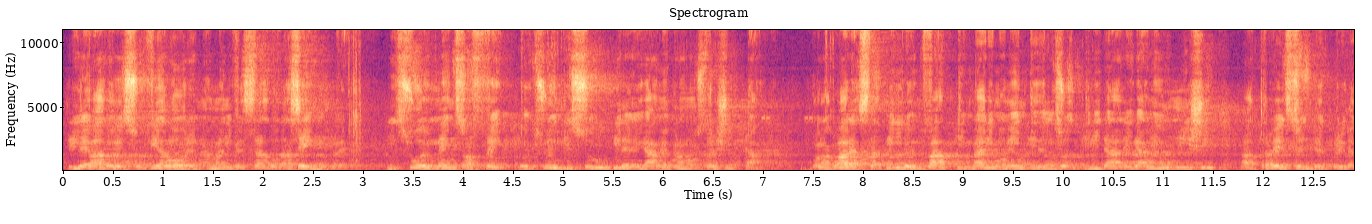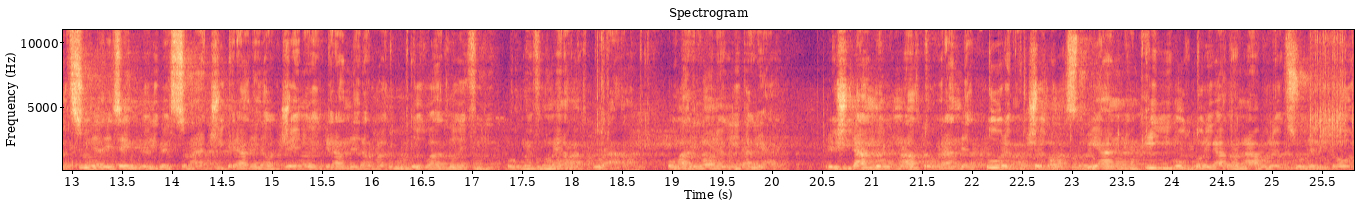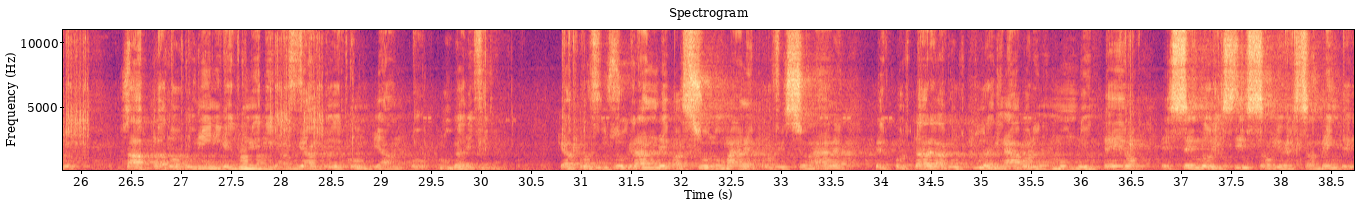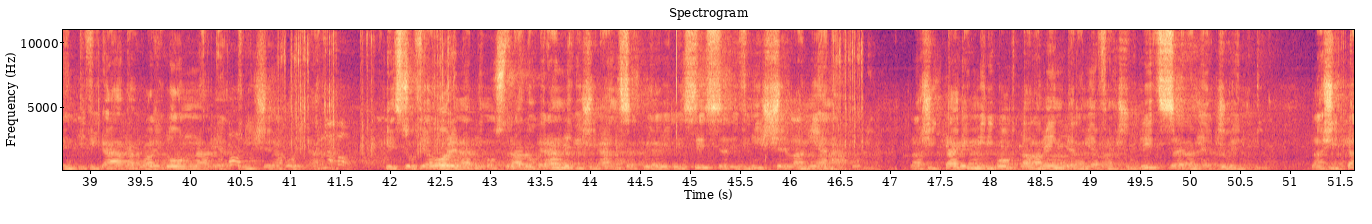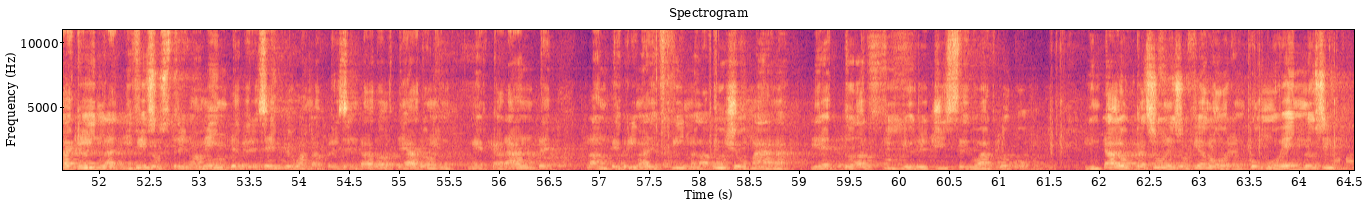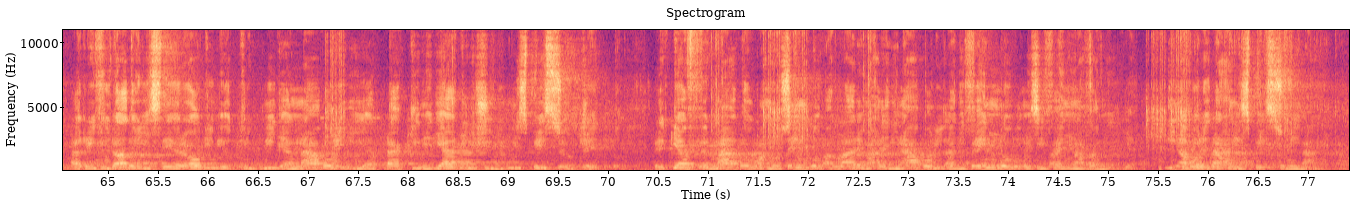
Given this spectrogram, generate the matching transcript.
Rilevato che Sofia Loren ha manifestato da sempre il suo immenso affetto, il suo indissolubile legame con la nostra città, con la quale ha stabilito infatti in vari momenti della sua attività legami unici attraverso interpretazioni ad esempio di personaggi creati dal genio del grande drammaturgo Edoardo De Filippo, come Filomena Marturano o Matrimonio all'Italiano, recitando con un altro grande attore, Marcello Mastroianni, anch'egli molto legato a Napoli e al suo territorio, sabato, domenica e lunedì, a fianco del compianto Luca De Filippo che ha profuso grande passione umana e professionale per portare la cultura di Napoli nel mondo intero, essendo lei stessa universalmente identificata quale donna e attrice napoletana. Che Sofia Loren ha dimostrato grande vicinanza a quella che lei stessa definisce la mia Napoli, la città che mi riporta alla mente la mia fanciullezza e la mia gioventù la città che ella ha difeso strenuamente, per esempio quando ha presentato al Teatro Mercadante l'anteprima del film La voce umana, diretto dal figlio e regista Edoardo Ponti. In tale occasione Sofia Loren, commuovendosi, ha rifiutato gli stereotipi attribuiti a Napoli e gli attacchi mediatici di cui spesso è oggetto, perché ha affermato quando sento parlare male di Napoli la difendo come si fa in una famiglia. I napoletani spesso mi mancano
